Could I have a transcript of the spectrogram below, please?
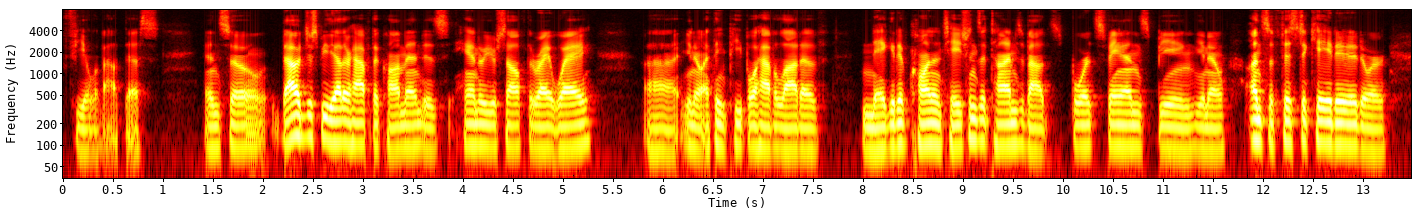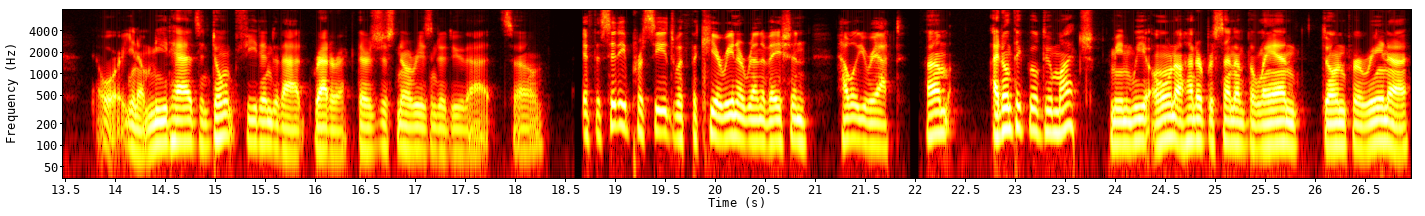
feel about this? And so that would just be the other half of the comment is handle yourself the right way. Uh, you know, I think people have a lot of negative connotations at times about sports fans being, you know, unsophisticated or, or, you know, meatheads and don't feed into that rhetoric. There's just no reason to do that. So, If the city proceeds with the Key Arena renovation, how will you react? um, I don't think we'll do much. I mean, we own 100% of the land zoned for arena.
